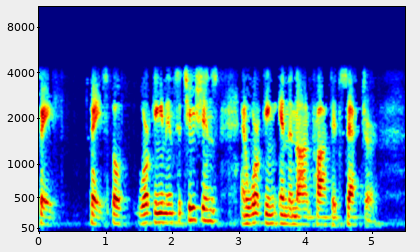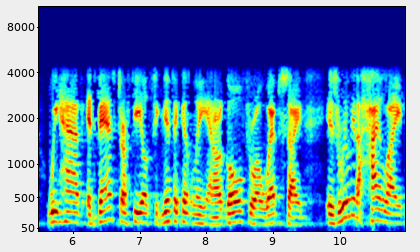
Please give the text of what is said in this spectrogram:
face, both working in institutions and working in the nonprofit sector. We have advanced our field significantly, and our goal through our website is really to highlight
